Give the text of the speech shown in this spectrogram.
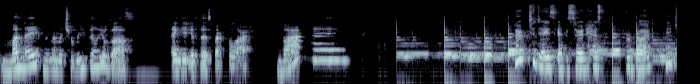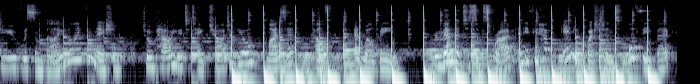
Monday, remember to refill your glass and get your thirst back for life. Bye. Hope today's episode has provided you with some valuable information to empower you to take charge of your mindset, health, and well being. Remember to subscribe, and if you have any questions or feedback,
